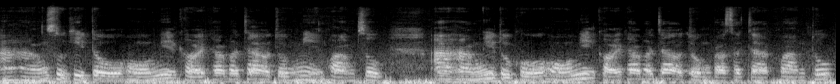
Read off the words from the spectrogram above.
อาหังสุขิโตโหมิขอให้ข้าพเจ้าจงมีความสุข อาหังนิทุโขโหมิขอให้ข้าพเจ้าจงปราศจากความทุกข์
